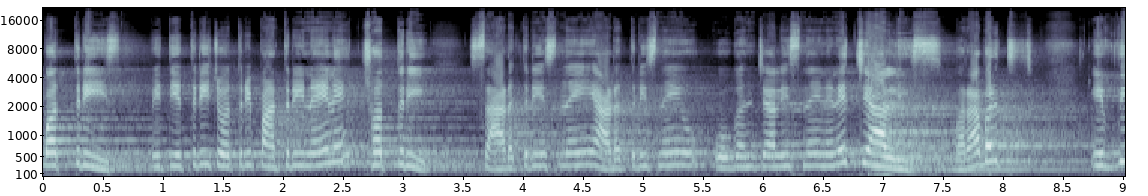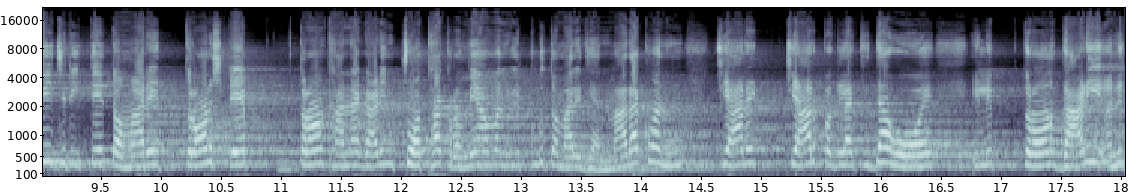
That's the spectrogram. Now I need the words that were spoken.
બત્રીસ. પછી તેત્રીસ, ચોત્રીસ, પાંત્રીસ નહીં ને છત્રીસ. સાડત્રીસ નહીં આડત્રીસ નહીં ઓગણચાલીસ નહીં ને ચાલીસ. બરાબર એવી જ રીતે તમારે ત્રણ સ્ટેપ ત્રણ ખાના ગાડીને ચોથા ક્રમે આવવાનું, એટલું તમારે ધ્યાનમાં રાખવાનું. જ્યારે ચાર પગલાં કીધા હોય, એટલે ત્રણ ગાડી અને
